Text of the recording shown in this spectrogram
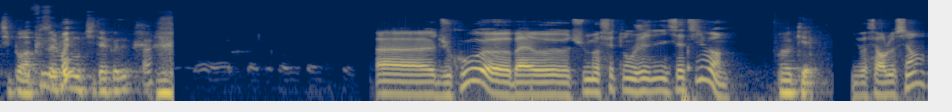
Tu pourras plus m'appeler mon petit Akodo. Euh, du coup, euh, bah, euh, tu me fais ton jet d'initiative. Ok. Il va faire le sien.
